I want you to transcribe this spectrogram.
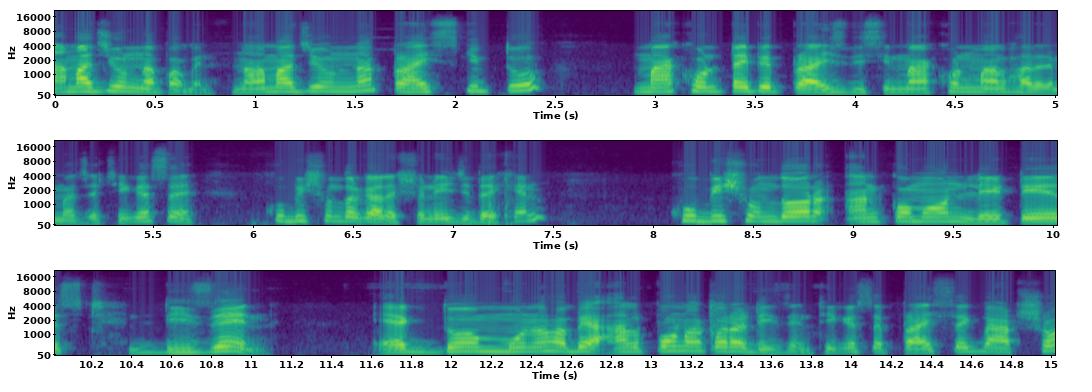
নামাজি ওন্না পাবেন। নামাজি ওন্না প্রাইস কিন্তু মাখন টাইপের প্রাইস দিছি, মাখন মালহারের মাঝে, ঠিক আছে? খুবই সুন্দর কালেকশন এই যে দেখেন, খুবই সুন্দর আনকমন লেটেস্ট ডিজাইন একদম মনে হবে আলপনা করা ডিজাইন ঠিক আছে? প্রাইস থাকবে আটশো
